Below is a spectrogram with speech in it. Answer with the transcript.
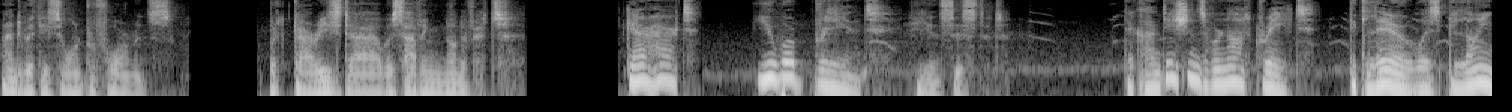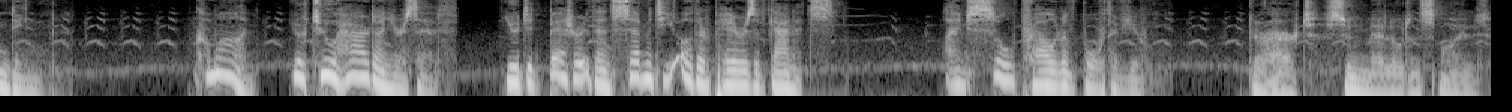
and with his own performance, but Gary's dad was having none of it. Gerhardt, you were brilliant, he insisted. The conditions were not great. The glare was blinding. Come on, you're too hard on yourself. You did better than 70 other pairs of gannets. I'm so proud of both of you. Gerhardt soon mellowed and smiled.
